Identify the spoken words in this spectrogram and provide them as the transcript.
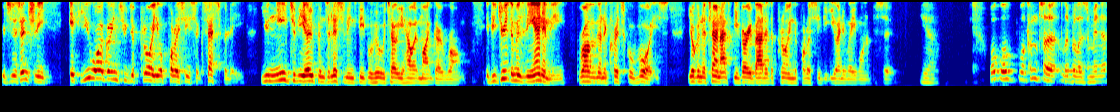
which is essentially if you are going to deploy your policy successfully, you need to be open to listening to people who will tell you how it might go wrong. If you treat them as the enemy rather than a critical voice, you're going to turn out to be very bad at deploying the policy that you anyway want to pursue. Yeah. Well, we'll, we'll come to liberalism in a,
